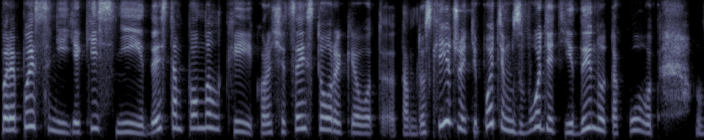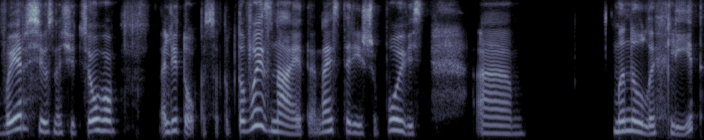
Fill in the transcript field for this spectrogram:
переписані, якісь ні, десь там помилки. Коротше, це історики от, е, там досліджують і потім зводять єдину таку от версію значить, цього літопису. Тобто ви знаєте найстарішу повість. Е, минулих літ.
